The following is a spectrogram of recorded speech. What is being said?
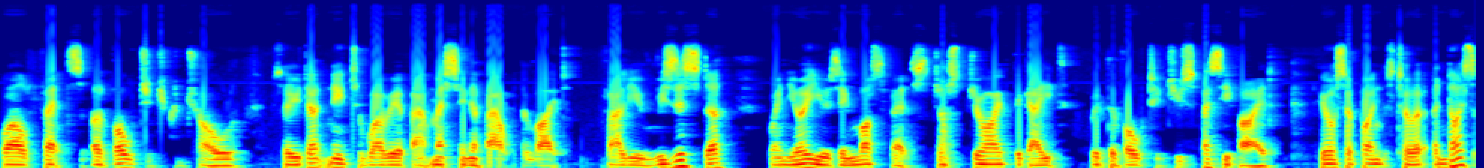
while FETs are voltage control. So you don't need to worry about messing about with the right value resistor when you're using MOSFETs. Just drive the gate with the voltage you specified. He also points to a, nice,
